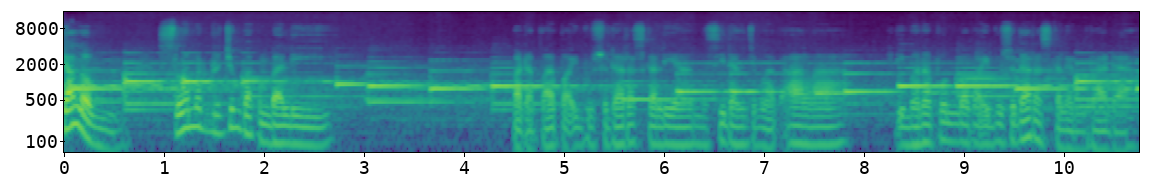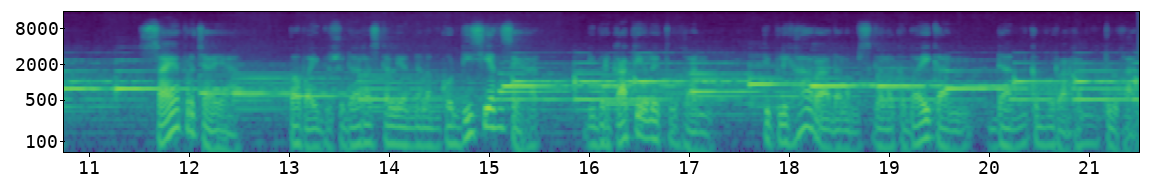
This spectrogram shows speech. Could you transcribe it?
Shalom, selamat berjumpa kembali pada Bapak Ibu Saudara sekalian sidang jemaat Allah di mana pun Bapak Ibu Saudara sekalian berada. Saya percaya Bapak Ibu Saudara sekalian dalam kondisi yang sehat, diberkati oleh Tuhan, dipelihara dalam segala kebaikan dan kemurahan Tuhan.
